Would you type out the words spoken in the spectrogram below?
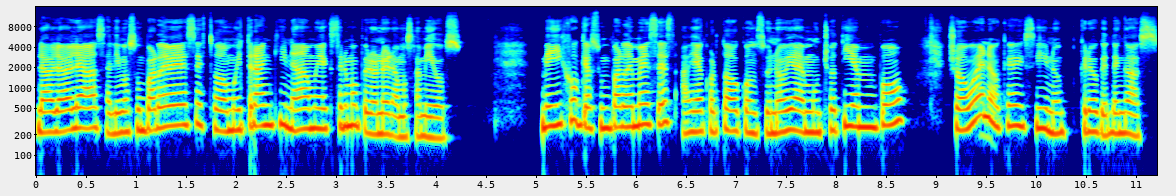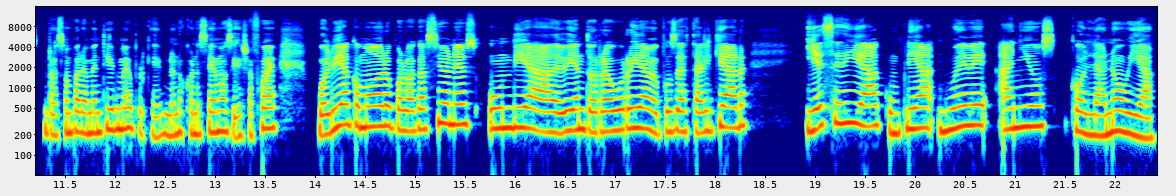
bla, bla, bla. Salimos un par de veces, todo muy tranqui, nada muy extremo, pero no éramos amigos. Me dijo que hace un par de meses había cortado con su novia de mucho tiempo yo, bueno, ok, sí, no creo que tengas razón para mentirme porque no nos conocemos y que ya fue. Volví a Comodoro por vacaciones, un día de viento reaburrida me puse a stalkear y ese día cumplía nueve años con la novia.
